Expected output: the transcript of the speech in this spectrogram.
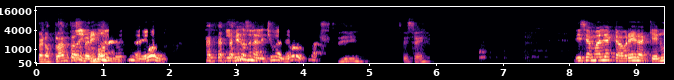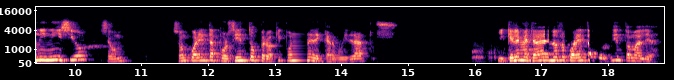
Pero plantas de monte. Y menos en la lechuga de oro. Sí, sí, sí. Dice Amalia Cabrera que en un inicio son, son 40%, pero aquí pone de carbohidratos. ¿Y qué le meterán en el otro 40%, Amalia?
